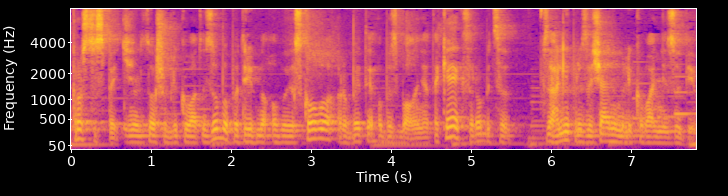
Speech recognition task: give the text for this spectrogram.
просто спить. Для того, щоб лікувати зуби, потрібно обов'язково робити обезболення, таке, як це робиться взагалі при звичайному лікуванні зубів.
